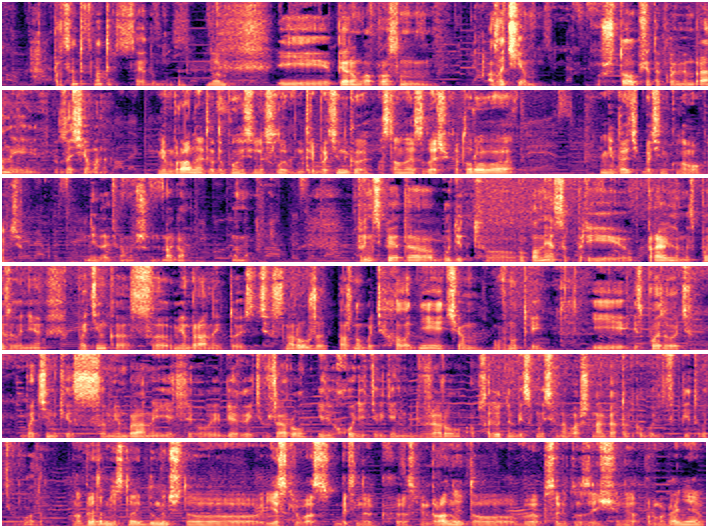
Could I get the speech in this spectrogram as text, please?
процентов на 30, я думаю, да? Да. И первым вопросом, а зачем? Что вообще такое мембрана и зачем она? Мембрана – это дополнительный слой внутри ботинка, основная задача которого – не дать ботинку намокнуть. Не дать вам ногам намокнуть. В принципе, это будет э, выполняться при правильном использовании ботинка с мембраной. То есть снаружи должно быть холоднее, чем внутри. И использовать ботинки с мембраной, если вы бегаете в жару или ходите где-нибудь в жару, абсолютно бессмысленно. Ваша нога только будет впитывать в воду. Но при этом не стоит думать, что если у вас ботинок с мембраной, то вы абсолютно защищены от промокания.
